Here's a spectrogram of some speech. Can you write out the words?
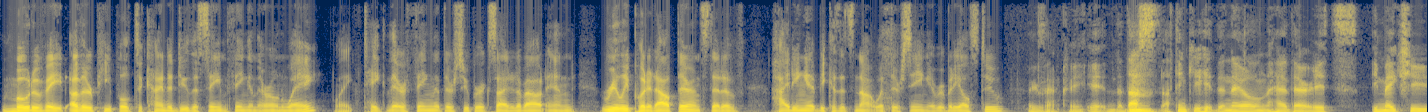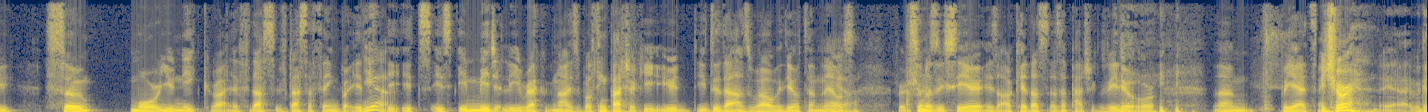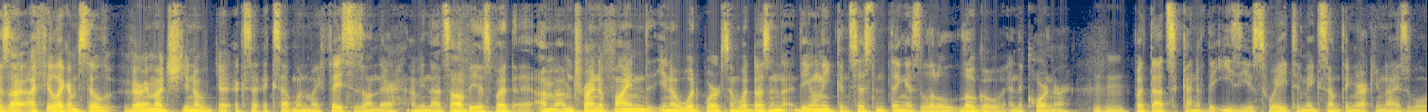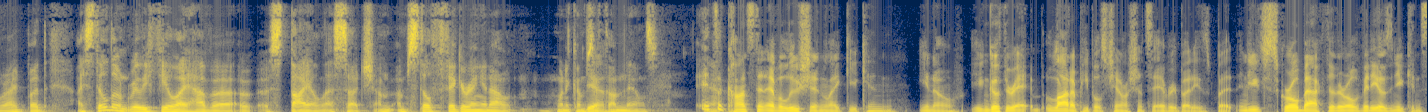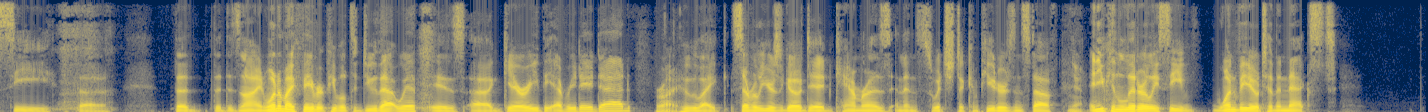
motivate other people to kind of do the same thing in their own way, like take their thing that they're super excited about and really put it out there instead of hiding it because it's not what they're seeing everybody else do. Exactly. It, that's mm. I think you hit the nail on the head there. It's it makes you so more unique, right? If that's if that's a thing, but it's yeah. it, it's it's immediately recognizable. I think Patrick, you you, you do that as well with your thumbnails. Yeah. For as sure. soon as you see it, is okay. That's as a Patrick's video, or um, but yeah, it's sure. Yeah, because I, I feel like I'm still very much you know except, except when my face is on there. I mean that's obvious, but I'm I'm trying to find you know what works and what doesn't. The only consistent thing is the little logo in the corner. Mm-hmm. But that's kind of the easiest way to make something recognizable, right? But I still don't really feel I have a, a, a style as such. I'm I'm still figuring it out when it comes yeah. to thumbnails. It's yeah. a constant evolution. Like you can you know, you can go through a lot of people's channels. I shouldn't say everybody's, but and you scroll back through their old videos and you can see the the the design. One of my favorite people to do that with is uh, Gary, the Everyday Dad, right? Who like several years ago did cameras and then switched to computers and stuff. Yeah. And you can literally see one video to the next.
